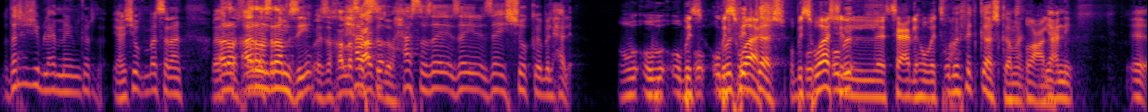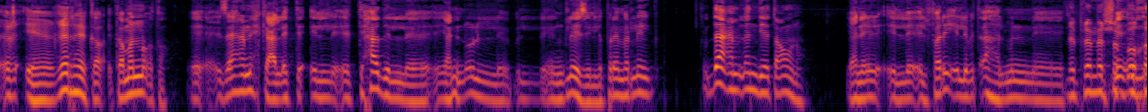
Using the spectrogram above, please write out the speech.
بقدرش أجيب لعيب من إنجلترا. يعني شوف مثلا ارون رمزي واذا خلص حاسه عقده. حاسه زي زي زي الشوكه بالحلق. وبسواش. وبسواش وب- السعر اللي هو بدفعه وبفتكاش كمان. يعني آه، آه، غير هيك كمان نقطة. إذا إحنا بنحكي على الات- الاتحاد ال- يعني نقول ال- الإنجليزي البريمير ليج داعم الأندية تاعونه يعني ال- الفريق اللي بتأهل من التشامبيونشيب من أكثر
